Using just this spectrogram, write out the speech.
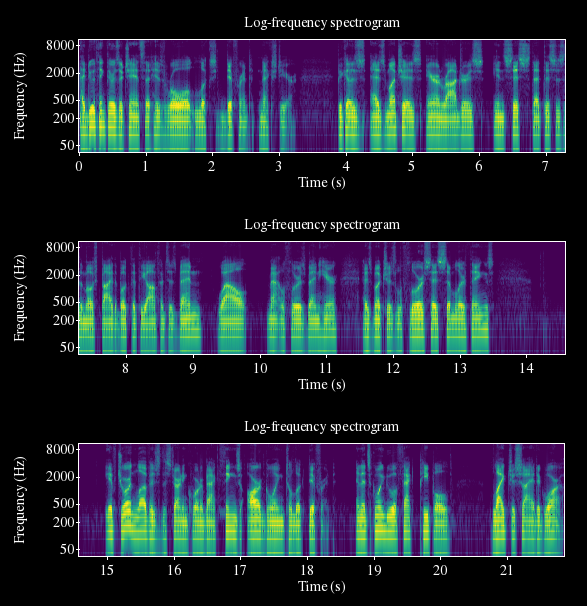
I do think there's a chance that his role looks different next year. Because as much as Aaron Rodgers insists that this is the most by the book that the offense has been while Matt LaFleur has been here, as much as LaFleur says similar things, if Jordan Love is the starting quarterback, things are going to look different and that's going to affect people like Josiah DeGuara.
